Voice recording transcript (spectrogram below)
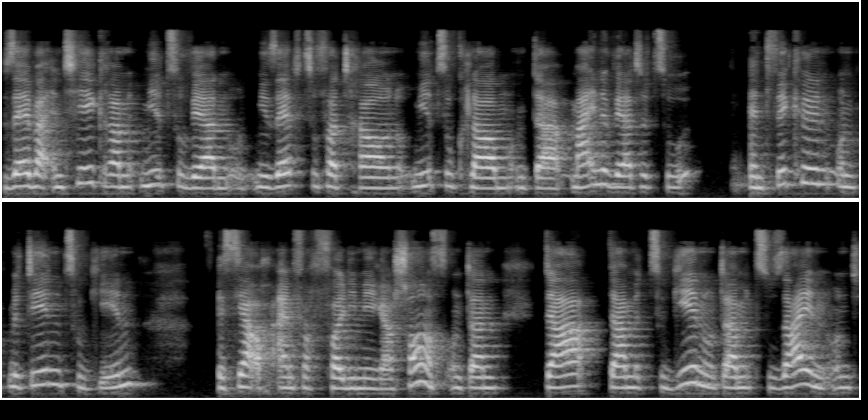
selber integrer mit mir zu werden und mir selbst zu vertrauen und mir zu glauben und da meine Werte zu entwickeln und mit denen zu gehen, ist ja auch einfach voll die mega Chance. Und dann da damit zu gehen und damit zu sein. Und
